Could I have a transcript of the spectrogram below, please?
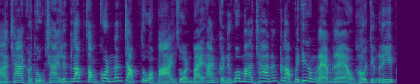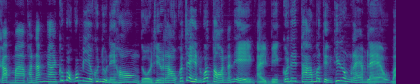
มาชาก็ถูกชายลึกลับสองคนนั้นจับตัวไป ส่วนไบอันก็นึกว่ามาชานั้นกลับไปที่โรงแรมแล้ว เขาจึงรีบกลับมาพนักงานก็บอกว่าเมียคุณอยู่ในห้อง โดยที่เราก็จะเห็นว่าตอนนั้นเองไอ้บิ๊กก็ได้ตามมาถึงที่โรงแรมแล้วไบ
